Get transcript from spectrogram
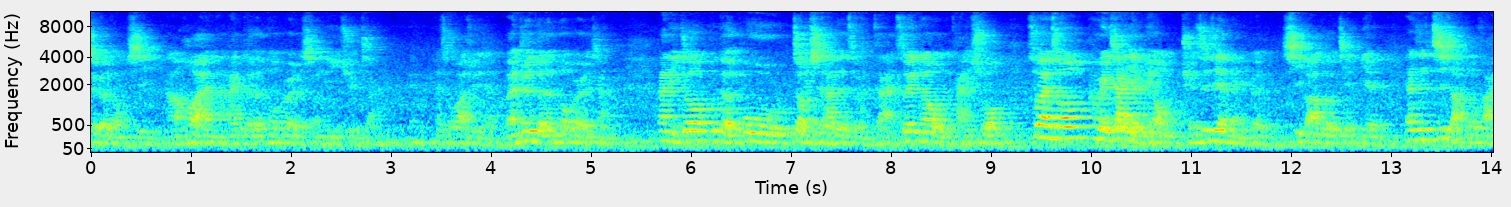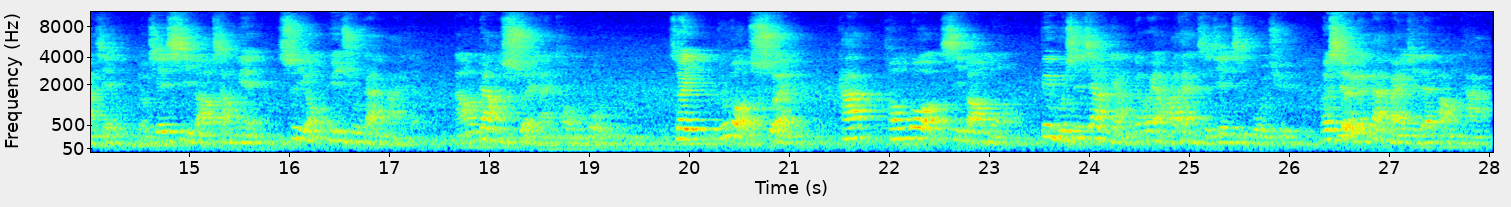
这个东西，然后后来呢还得了诺贝尔生理学奖，还是化学奖，反正就是得了诺贝尔奖。那你就不得不重视它的存在。所以呢，我们才说，虽然说科学家也没有全世界每个细胞都检验，但是至少都发现有些细胞上面是有运输蛋白的，然后让水来通过。所以如果水它通过细胞膜，并不是像氧跟二氧化碳直接挤过去，而是有一个蛋白质在帮它，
